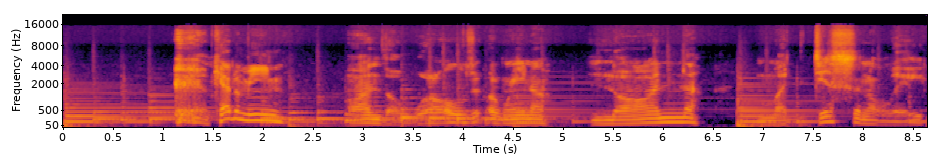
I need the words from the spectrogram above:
Ketamine on the world arena non medicinally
